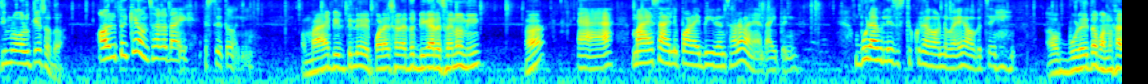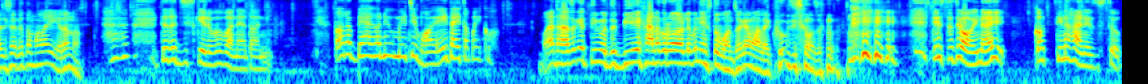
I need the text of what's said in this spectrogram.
तिम्रो अरू के छ त? अरू त के हुन्छ र दाइ? यस्तै त हो नि। माया पिर्तीले पढाइ सढाइ त बिगारेको छैनौ नि। हँ? ए माया सायले पढाइ बिग्रन्छ र भने दाइ पनि। बुढाबुढीले जस्तो कुरा गर्नुभयो अब चाहिँ। अब बुढै त भन्न थालिसक्यो त मलाई हेर न। त्यो त जिस्केर पो भने त नि तर बिहा गर्ने उमेर चाहिँ भयो है दाइ तपाईँको। मलाई थाहा छ क्या तिमीहरू त बिहे खानको रहरले पनि यस्तो भन्छ क्या मलाई खुब जिस्काउँछ। त्यस्तो चाहिँ होइन है। कति न खाने जस्तो।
